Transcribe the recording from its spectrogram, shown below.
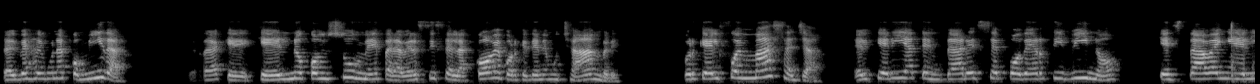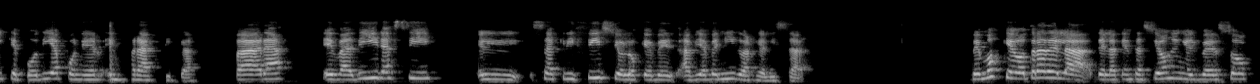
tal vez alguna comida, ¿verdad? Que, que él no consume para ver si se la come porque tiene mucha hambre porque él fue más allá. Él quería tentar ese poder divino que estaba en él y que podía poner en práctica para evadir así el sacrificio, lo que había venido a realizar. Vemos que otra de la, de la tentación en el verso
